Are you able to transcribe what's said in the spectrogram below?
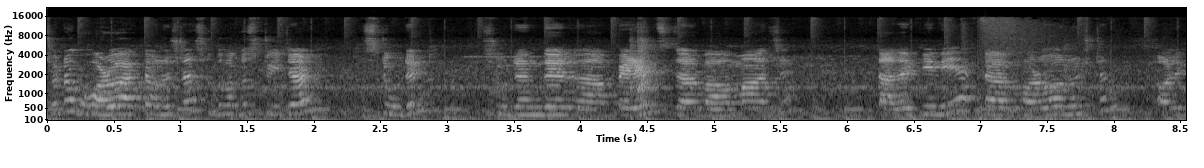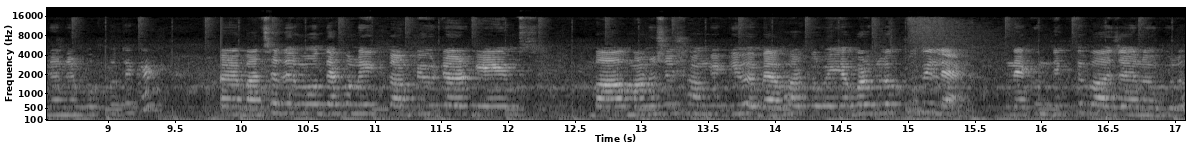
ছোট ঘরোয়া একটা অনুষ্ঠান, শুধুমাত্র টিচার স্টুডেন্ট স্টুডেন্টদের প্যারেন্টস যার বাবা মা আছে তাদেরকে নিয়ে একটা ঘরোয়া অনুষ্ঠান অল ইন্ডিয়ানের পক্ষ থেকে। আহ, বাচ্চাদের মধ্যে এখন এই কম্পিউটার গেমস বা মানুষের সঙ্গে কীভাবে ব্যবহার করবে এই ব্যাপারগুলো খুবই ল্যাক। মানে এখন দেখতে পাওয়া যায় না ওগুলো।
